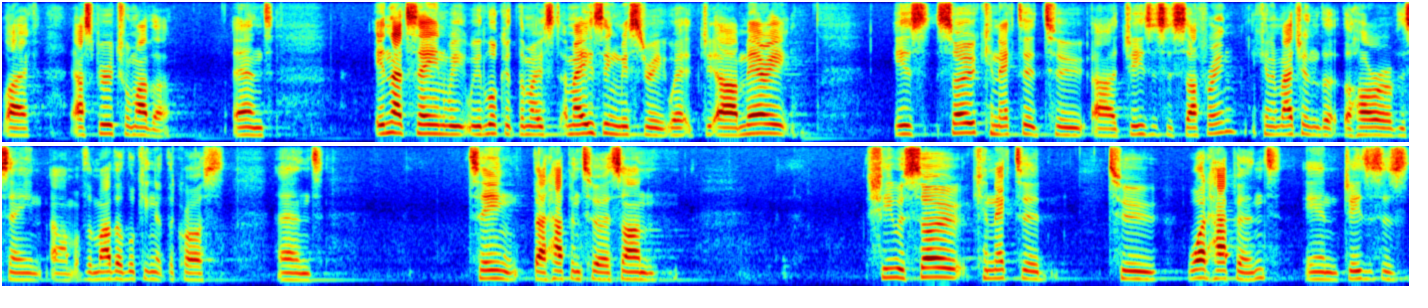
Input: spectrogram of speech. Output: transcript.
like our spiritual mother. And in that scene, we, we look at the most amazing mystery where uh, Mary is so connected to uh, Jesus' suffering. You can imagine the, the horror of the scene um, of the mother looking at the cross and seeing that happen to her son. She was so connected to what happened in Jesus'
